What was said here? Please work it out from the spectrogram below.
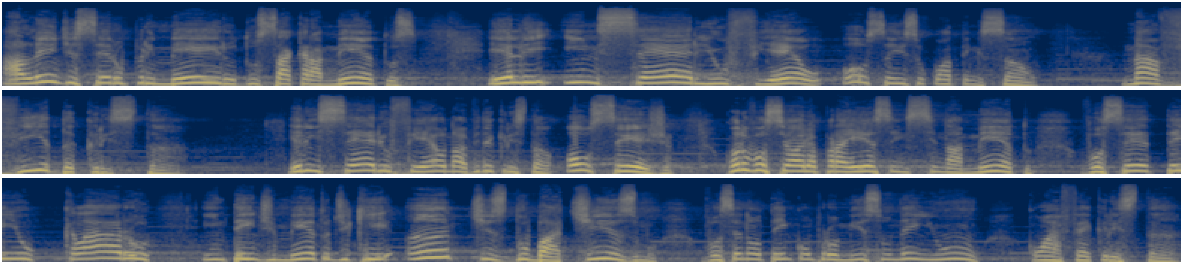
além de ser o primeiro dos sacramentos, ele insere o fiel, ouça isso com atenção, na vida cristã. Ele insere o fiel na vida cristã. Ou seja, quando você olha para esse ensinamento, você tem o claro entendimento de que antes do batismo, você não tem compromisso nenhum com a fé cristã.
